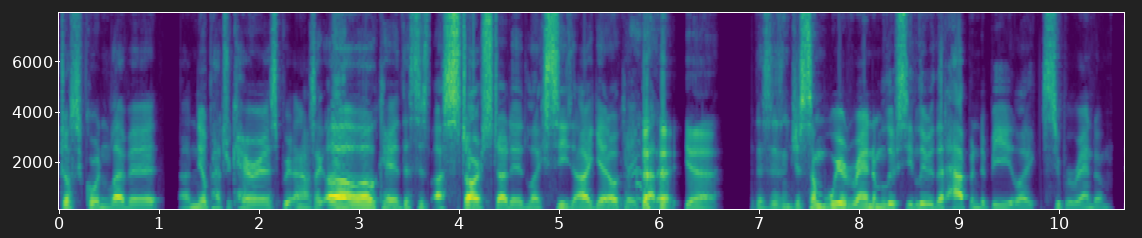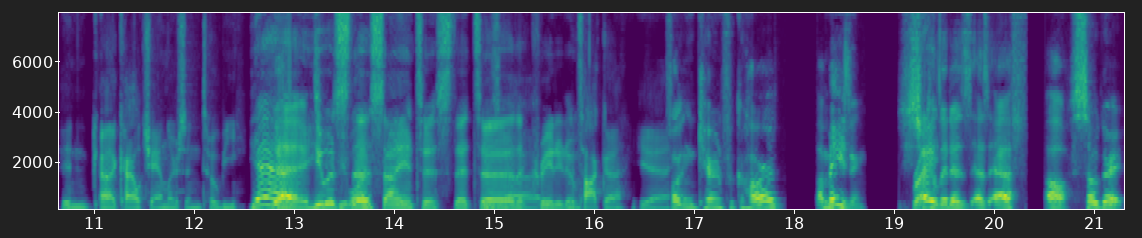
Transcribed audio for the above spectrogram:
Joseph Gordon-Levitt, uh, Neil Patrick Harris, and I was like, "Oh, okay, this is a star-studded like season. I get okay, got it. yeah. This isn't just some weird random Lucy Liu that happened to be like super random." in uh, Kyle Chandler's in Toby. Yeah, Yeah, he was the scientist that uh, He's, that created him. Mitaka. Yeah. fucking Karen Fukuhara, amazing. She Right? killed it as as F. Oh, so great.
